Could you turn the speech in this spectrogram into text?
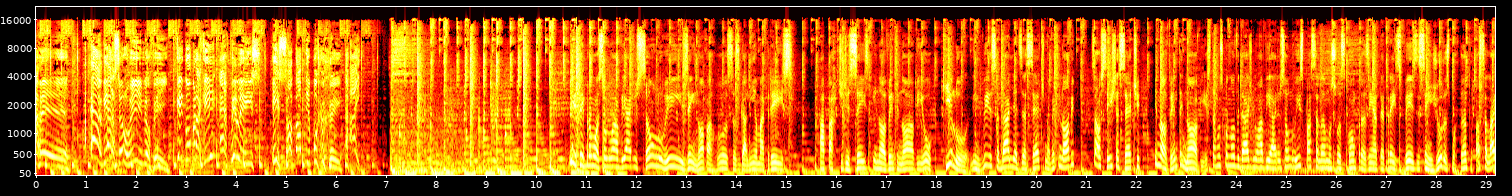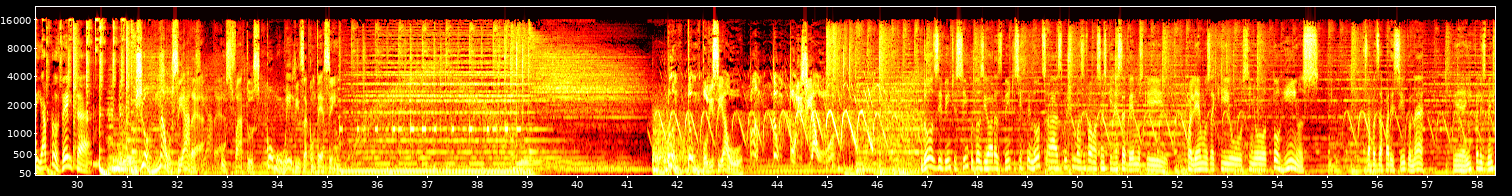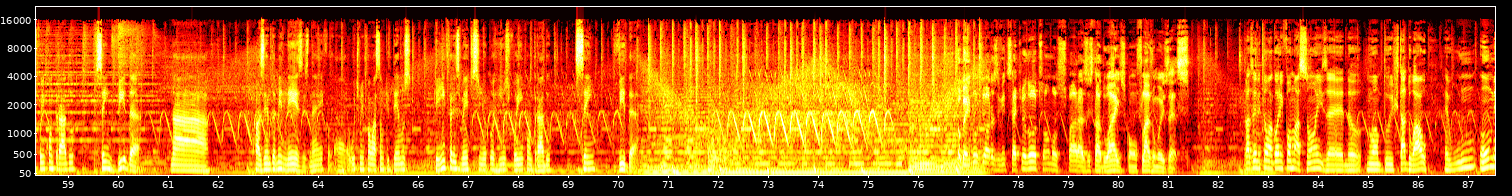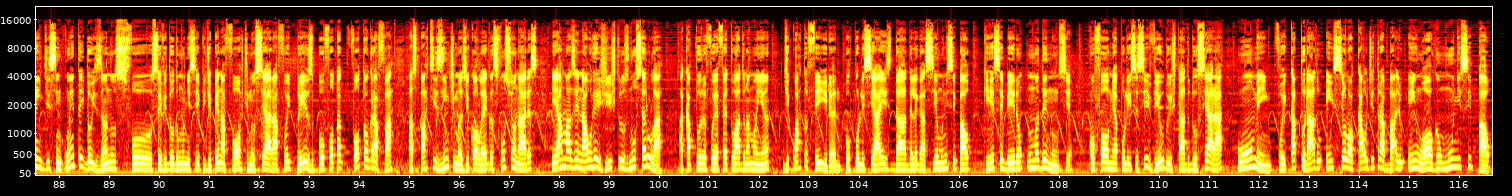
É a Viera São Luís, meu filho. Quem compra aqui é feliz. E só dobra de bucho cheio. Ai. E tem promoção no Aviário São Luís, em Nova Russas, galinha matriz a partir de R$ 6,99 o quilo. Linguiça dália R$ 17,99, salsicha R$ 7,99. Estamos com novidade no Aviário São Luís, parcelamos suas compras em até três vezes sem juros, portanto, passa lá e aproveita. Jornal Ceará. Os fatos como eles acontecem. Plantão policial. Plantão policial. 12 25 12 horas 25 minutos. As últimas informações que recebemos, que colhemos é que o senhor Torrinhos estava desaparecido, né? Infelizmente foi encontrado sem vida na Fazenda Menezes, né? A última informação que temos é que infelizmente o senhor Torrinhos foi encontrado sem vida. Muito bem, 12 horas e 27 minutos. Vamos para as estaduais com o Flávio Moisés. Trazendo então agora informações é, no, no âmbito estadual. É, um homem de 52 anos, foi servidor do município de Penaforte, no Ceará, foi preso por foto, fotografar as partes íntimas de colegas funcionárias e armazenar os registros no celular. A captura foi efetuada na manhã de quarta-feira por policiais da Delegacia Municipal que receberam uma denúncia. Conforme a Polícia Civil do estado do Ceará, o homem foi capturado em seu local de trabalho em um órgão municipal.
